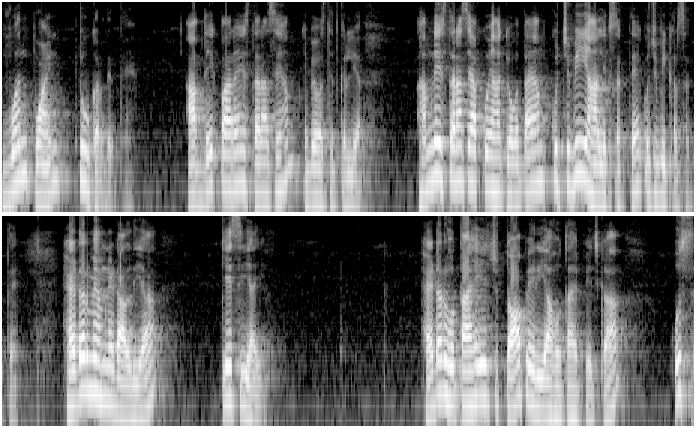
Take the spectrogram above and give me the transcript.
वन पॉइंट टू कर देते हैं। आप देख पा रहे हैं इस तरह से हम व्यवस्थित कर लिया। हमने इस तरह से आपको यहाँ क्यों बताया? हम कुछ भी यहाँ लिख सकते हैं, कुछ भी कर सकते हैं। हेडर में हमने डाल दिया के सी आई हेडर होता है जो टॉप एरिया होता है पेज का, उस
